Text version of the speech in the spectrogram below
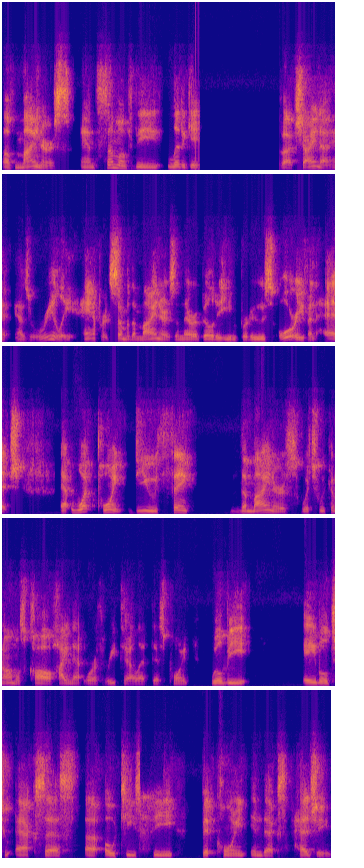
of miners, and some of the litigation of China ha- has really hampered some of the miners and their ability to even produce or even hedge. At what point do you think the miners, which we can almost call high net worth retail at this point, will be able to access uh, OTC Bitcoin index hedging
